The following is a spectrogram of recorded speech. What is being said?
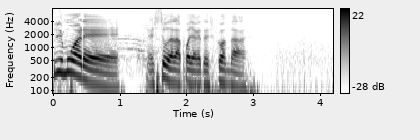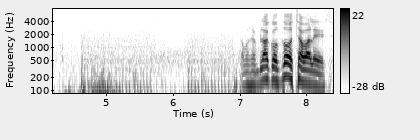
¡Y muere! Me suda la polla que te escondas. Estamos en Black Ops 2, chavales.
